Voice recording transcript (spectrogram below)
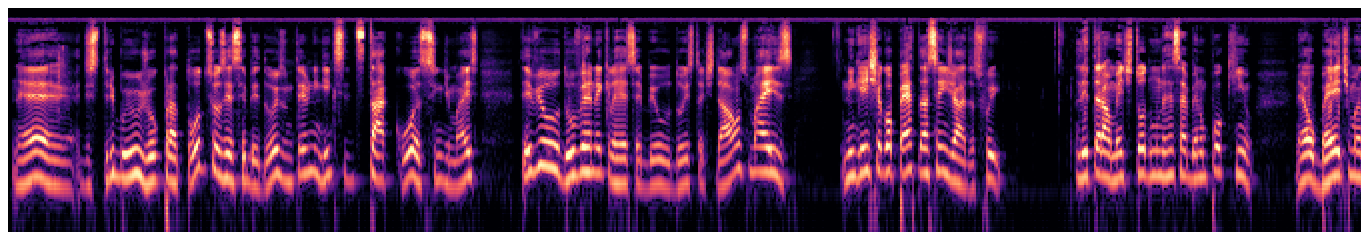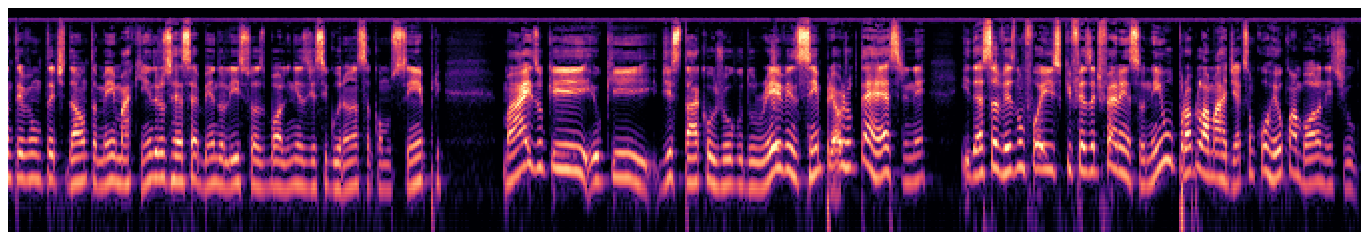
né? Distribuiu o jogo para todos os seus recebedores, não teve ninguém que se destacou assim demais. Teve o Duvernay que ele recebeu dois touchdowns, mas ninguém chegou perto das 100 jardas. Foi literalmente todo mundo recebendo um pouquinho. Né, o Batman teve um touchdown também, Mark Andrews recebendo ali suas bolinhas de segurança, como sempre. Mas o que, o que destaca o jogo do Ravens sempre é o jogo terrestre, né? E dessa vez não foi isso que fez a diferença. Nem o próprio Lamar Jackson correu com a bola nesse jogo.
